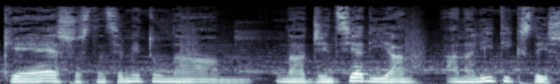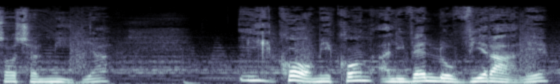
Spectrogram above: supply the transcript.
che è sostanzialmente una, un'agenzia di an- analytics dei social media, il Comic Con a livello virale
